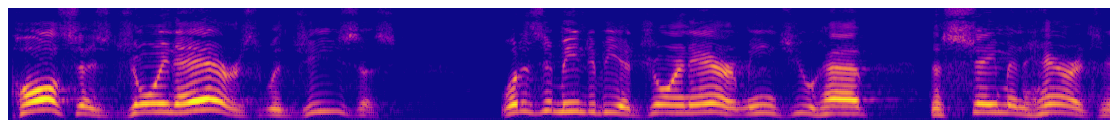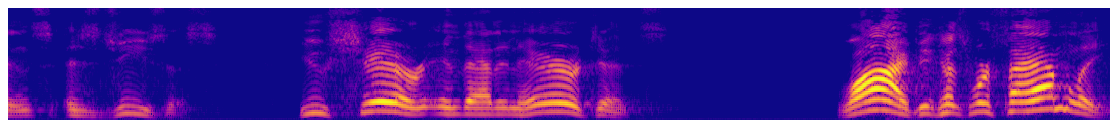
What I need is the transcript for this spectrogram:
Paul says, joint heirs with Jesus. What does it mean to be a joint heir? It means you have the same inheritance as Jesus. You share in that inheritance. Why? Because we're family.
